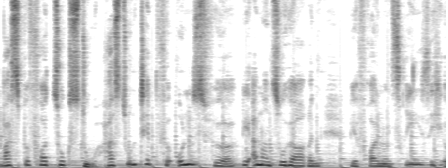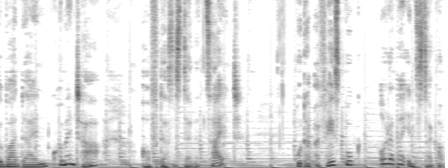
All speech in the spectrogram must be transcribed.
Was bevorzugst du? Hast du einen Tipp für uns, für die anderen Zuhörerinnen? Wir freuen uns riesig über deinen Kommentar auf Das ist deine Zeit Oder bei Facebook. oder bei Instagram.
